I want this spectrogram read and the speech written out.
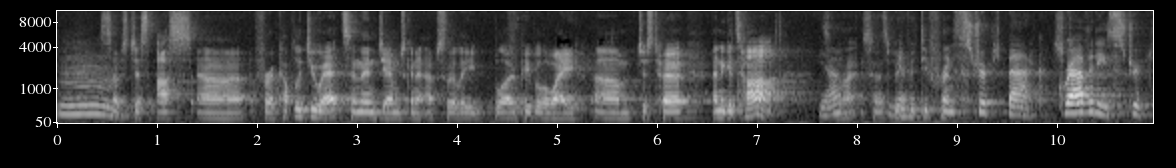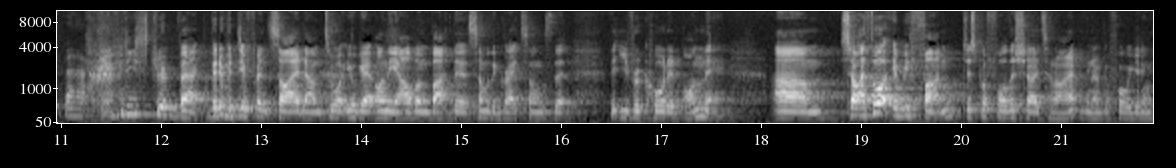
So it's just us uh, for a couple of duets, and then Jem's going to absolutely blow people away. Um, just her and a guitar Yeah. tonight. So it's a bit Yeah. of a different Stripped back. Gravity stripped back. gravity stripped back. A bit of a different side um, to what you'll get on the album, but there's some of the great songs that, that you've recorded on there. Um, so I thought it'd be fun just before the show tonight, you know, before we're getting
